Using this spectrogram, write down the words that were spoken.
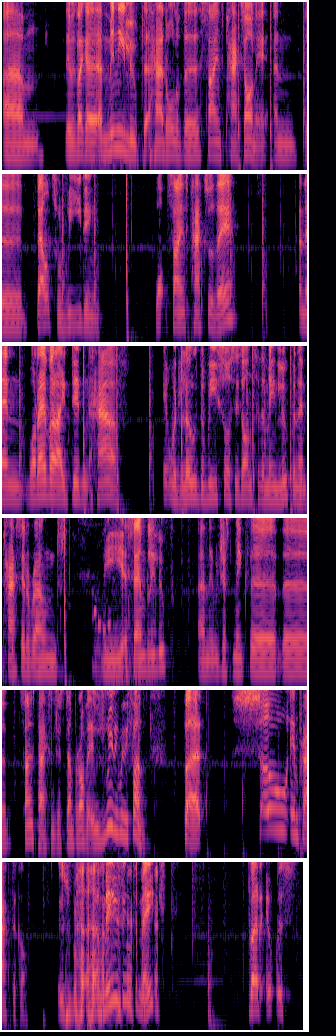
Um, there was like a, a mini loop that had all of the science packs on it, and the belts were reading what science packs were there. And then whatever I didn't have, it would load the resources onto the main loop and then pass it around the assembly loop, and it would just make the the science packs and just dump it off. It was really really fun, but so impractical. It was amazing to make, but it was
